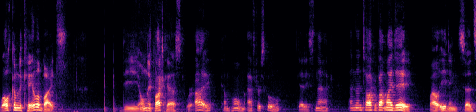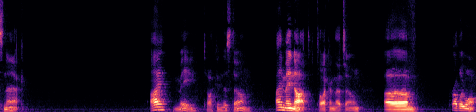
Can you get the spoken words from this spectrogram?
welcome to Caleb Bites, the only podcast where I come home after school, get a snack, and then talk about my day while eating said snack. I may talk in this tone. I may not talk in that tone. Um, probably won't.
